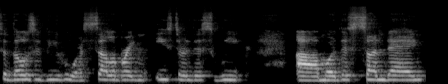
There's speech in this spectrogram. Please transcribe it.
to those of you who are celebrating Easter this week um, or this Sunday,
